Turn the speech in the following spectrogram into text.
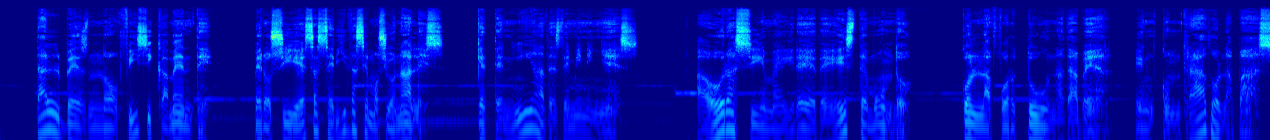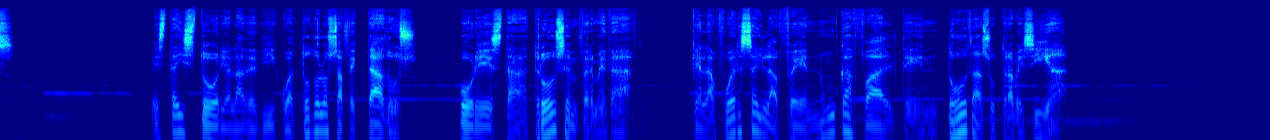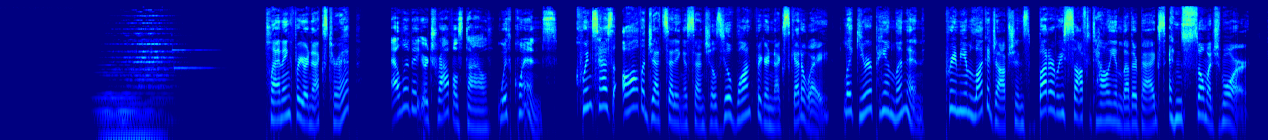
tal vez no físicamente, pero sí esas heridas emocionales que tenía desde mi niñez. Ahora sí me iré de este mundo con la fortuna de haber encontrado la paz. Esta historia la dedico a todos los afectados por esta atroz enfermedad. Que la fuerza y la fe nunca falte en toda su travesía. Planning for your next trip? Elevate your travel style with Quince. Quince has all the jet setting essentials you'll want for your next getaway, like European linen premium luggage options, buttery soft Italian leather bags, and so much more.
